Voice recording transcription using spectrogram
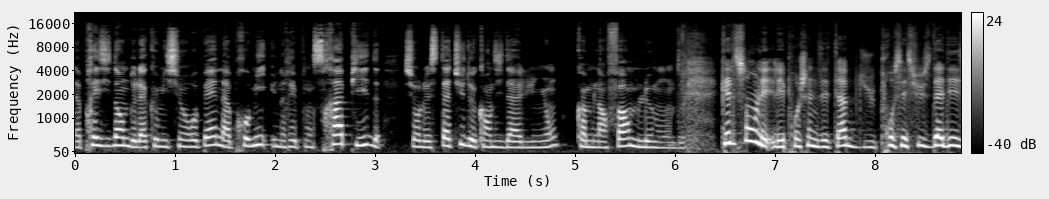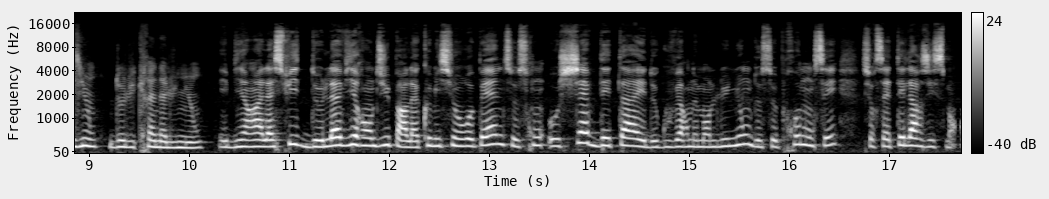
la présidente de la Commission européenne a promis une réponse rapide sur le statut de candidat à l'Union, comme l'informe Le Monde. Quelles sont les, prochaines étapes du processus d'adhésion de l'Ukraine à l'Union? Eh bien, à la suite de l'avis rendu par la Commission européenne, ce seront aux chefs d'État et de gouvernement de l'Union de se prononcer sur cet élargissement.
